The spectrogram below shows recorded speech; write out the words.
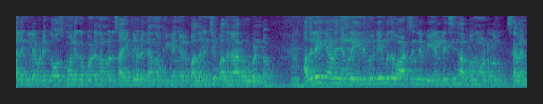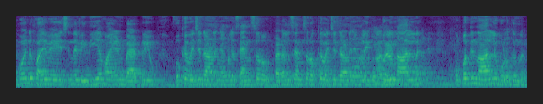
അല്ലെങ്കിൽ എവിടെയും കോസ്മോയിലൊക്കെ പോയിട്ട് നമ്മളൊരു സൈക്കിൾ എടുക്കാൻ നോക്കിക്കഴിഞ്ഞാൽ ഒരു പതിനഞ്ച് പതിനാറ് രൂപ ഉണ്ടാവും. അതിലേക്കാണ് ഞങ്ങൾ ഇരുന്നൂറ്റി അമ്പത് വാട്സിന്റെ B L D C hub മോട്ടറും സെവൻ പോയിന്റ് ഫൈവ് എച്ചിന്റെ ലിഥിയം അയൺ ബാറ്ററിയും ഒക്കെ വെച്ചിട്ടാണ് ഞങ്ങൾ സെൻസറും പെഡൽ സെൻസറും ഒക്കെ വെച്ചിട്ടാണ് ഞങ്ങൾ ഈ മുപ്പത്തിനാലിന് മുപ്പത്തിനാലിന് കൊടുക്കുന്നത്.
